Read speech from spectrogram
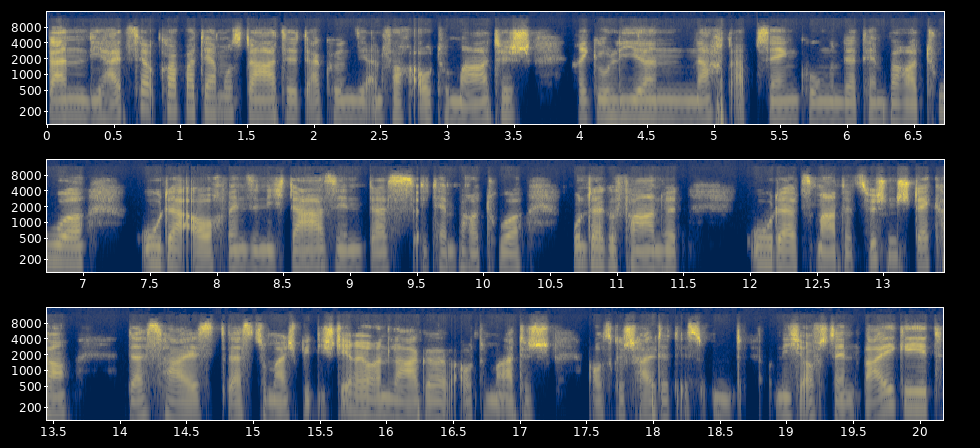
Dann die Heizkörperthermostate, da können Sie einfach automatisch regulieren, Nachtabsenkungen der Temperatur oder auch, wenn sie nicht da sind, dass die Temperatur runtergefahren wird oder smarte Zwischenstecker. Das heißt, dass zum Beispiel die Stereoanlage automatisch ausgeschaltet ist und nicht auf Standby geht.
